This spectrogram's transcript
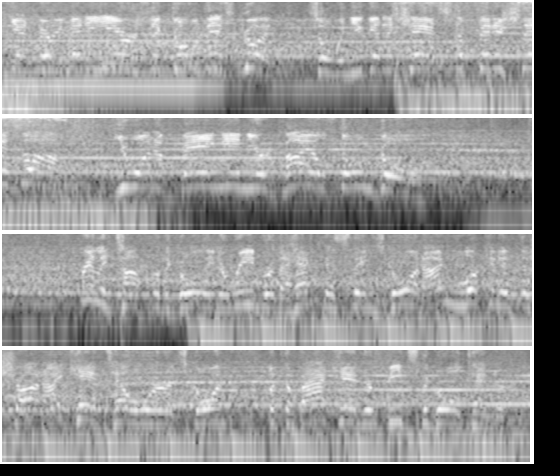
don't get very many years that go this good. So when you get a chance to finish this off, you want to bang in your milestone goal. Really tough for the goalie to read where the heck this thing's going. I'm looking at the shot. I can't tell where it's going, but the backhander beats the goaltender.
